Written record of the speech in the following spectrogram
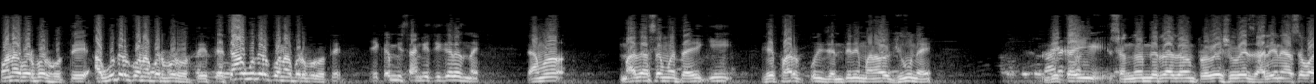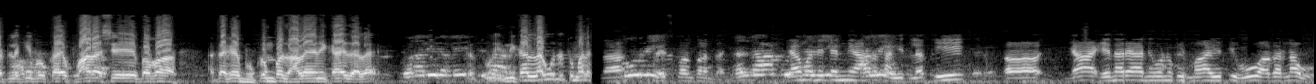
कोणाबरोबर होते अगोदर कोणाबरोबर होते त्याच्या अगोदर कोणाबरोबर होते हे काही मी सांगायची गरज नाही. त्यामुळं माझं असं मत आहे की हे फार कोणी जनतेने मनावर घेऊ नये. जे काही संगमनेरला जाऊन प्रवेश वेळेस झाले नाही असं वाटलं की काय फार असे बाबा आता काय भूकंप झालाय आणि काय झालाय. तर निकाल लागू दे तुम्हाला. प्रेस कॉन्फरन्स झाली. त्यामध्ये त्यांनी असं सांगितलं की या येणाऱ्या निवडणुकीत महायुती होऊ अगर ना होऊ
